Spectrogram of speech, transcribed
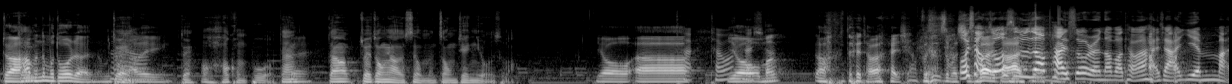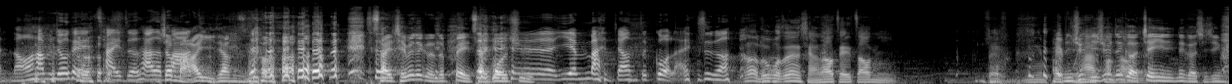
对啊，他们那么多人，我们对啊打得赢。对哦，好恐怖哦。但对，当然最重要的是，我们中间有什么？有呃台台湾有我们啊，对，台湾海峡 不是什么我想说是不是要拍所有人，然后把台湾海峡淹满，然后他们就可以踩着他的 像蚂蚁这样子，踩前面那个人的背踩过去？淹满这样子过来是吗？然后如果真的想到这一招，你对，你去你去那个建议那个习近平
